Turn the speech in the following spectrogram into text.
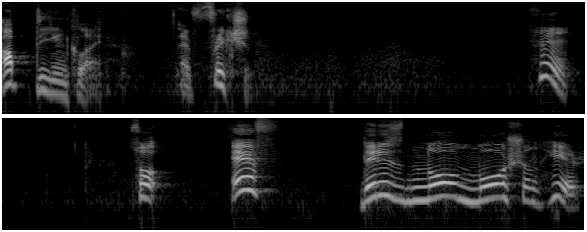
up the incline, a friction. Hmm. So if there is no motion here,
